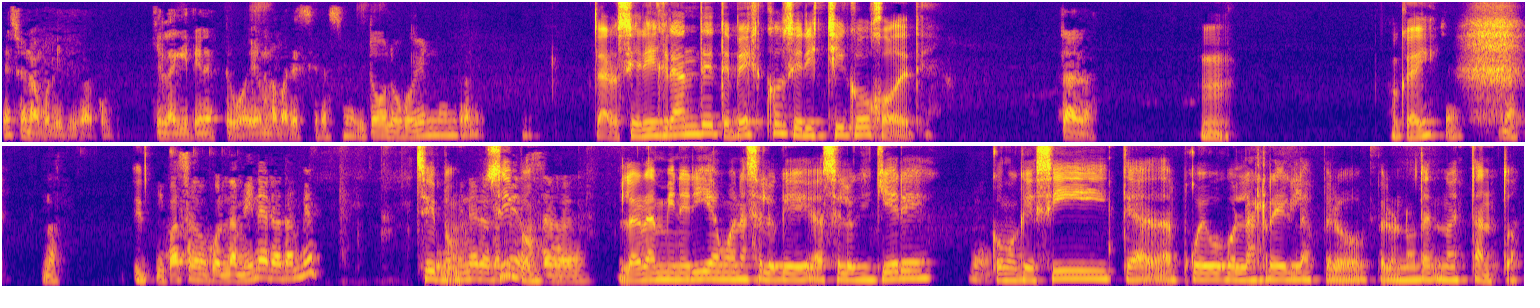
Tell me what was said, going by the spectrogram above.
es una política que es la que tiene este gobierno, pareciera ser, y todos los gobiernos en realidad. Claro, si eres grande, te pesco, si eres chico, jódete. Claro. Mm. Ok. Y pasa con la minera también. Sí, la gran minería, bueno, hace lo que, hace lo que quiere. Como que sí, te da juego con las reglas, pero, pero no, no es tanto.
